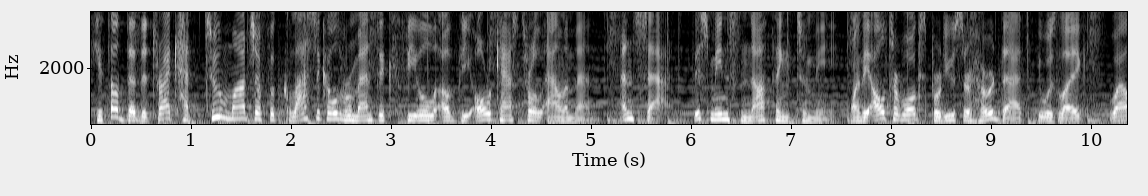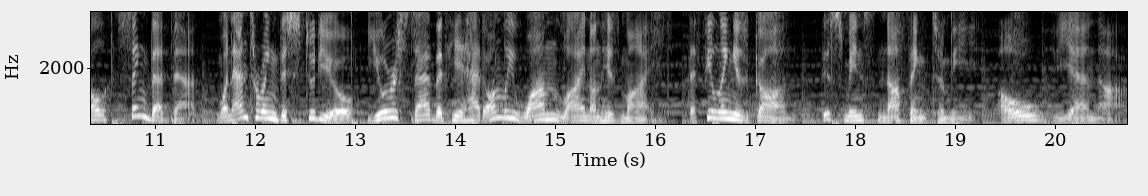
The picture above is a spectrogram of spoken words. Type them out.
He thought that the track had too much of a classical romantic feel of the orchestral element, and said, This means nothing to me. When the Ultravox producer heard that, he was like, Well, sing that then. When entering the studio, Ure said that he had only one line on his mind The feeling is gone. This means nothing to me. Oh, Vienna.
